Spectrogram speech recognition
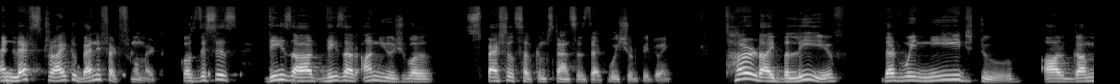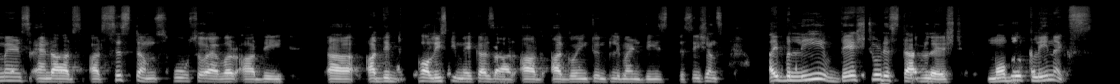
and let's try to benefit from it because this is these are these are unusual special circumstances that we should be doing third i believe that we need to our governments and our, our systems whosoever are the uh, are the policymakers are, are are going to implement these decisions. I believe they should establish mobile clinics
